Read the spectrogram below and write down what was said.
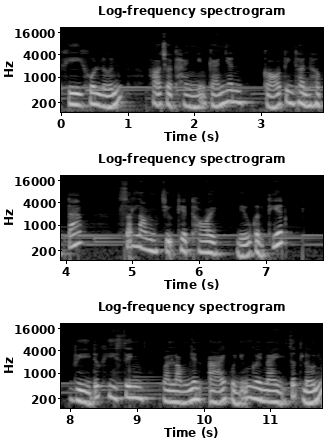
Khi khôn lớn, họ trở thành những cá nhân có tinh thần hợp tác, sẵn lòng chịu thiệt thòi nếu cần thiết, vì đức hy sinh và lòng nhân ái của những người này rất lớn.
